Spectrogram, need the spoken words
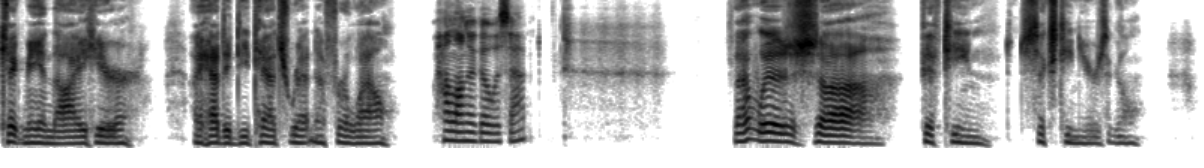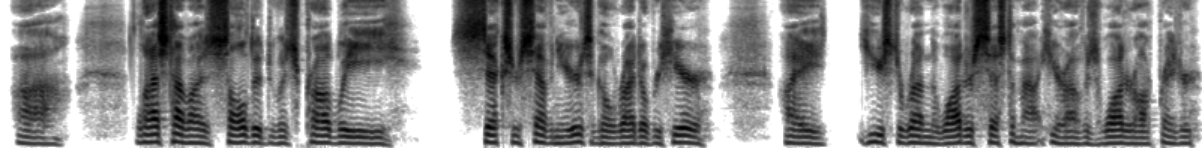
kicked me in the eye here. I had to detach retina for a while. How long ago was that? That was uh, 15, 16 years ago. Uh, last time I was assaulted was probably six or seven years ago, right over here. I used to run the water system out here. I was a water operator,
